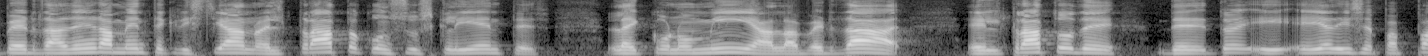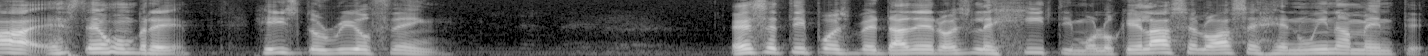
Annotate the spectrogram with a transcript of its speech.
verdaderamente cristiano, el trato con sus clientes, la economía, la verdad, el trato de- de- y ella dice, papá, este hombre, he's the real thing. Ese tipo es verdadero, es legítimo, lo que él hace lo hace genuinamente.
